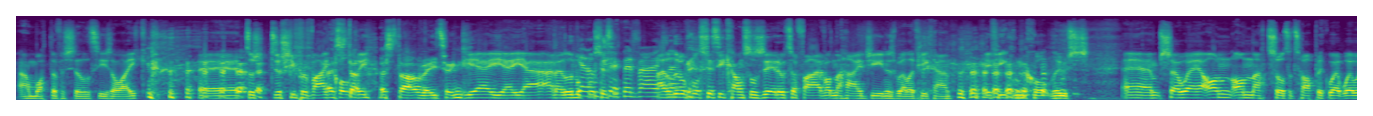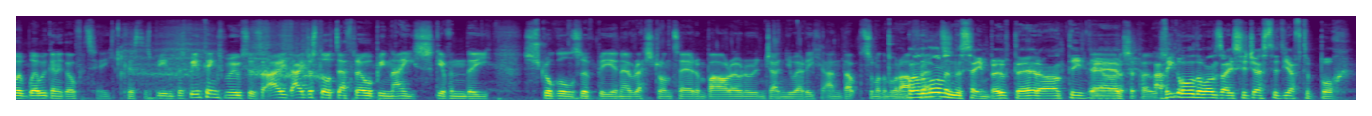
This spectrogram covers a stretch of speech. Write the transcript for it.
and what the facilities are like. uh, does, does she provide A star, a star rating. Yeah, yeah, yeah. And a Liverpool City, TripAdvisor. a Liverpool City Council zero to five on the hygiene as well, if you can, if you can cut loose. Um, so uh, on on that sort of topic, where where, where we're going to go for tea? Because there's been there's been things moved. I I just thought Death Row would be nice, given the struggles of being a restaurateur and bar owner in January, and that some of them are our Well, they're all in the same boat there, aren't they? They are, I suppose. I think all the ones I suggested you have to book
